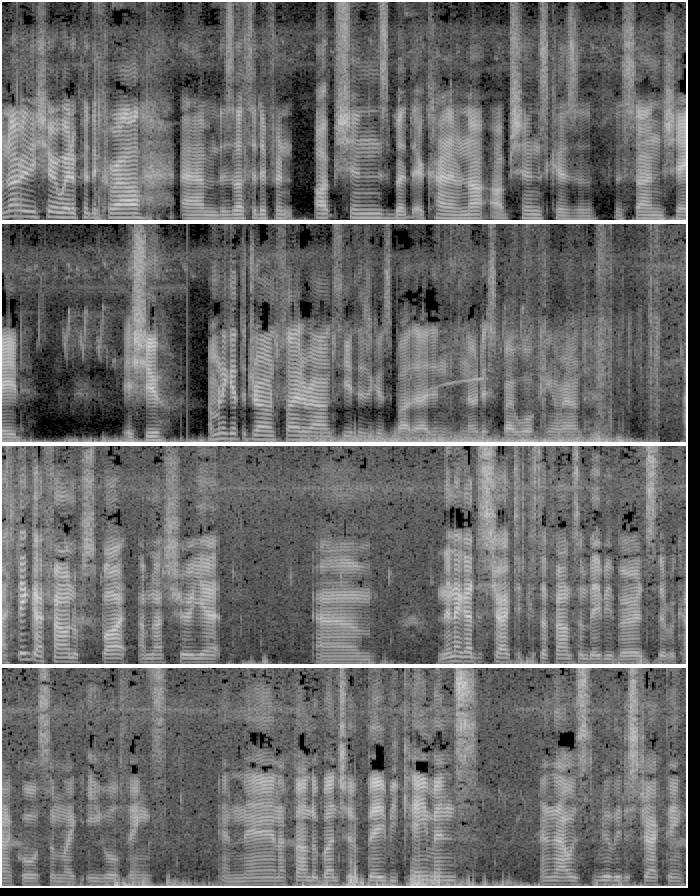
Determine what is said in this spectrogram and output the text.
I'm not really sure where to put the corral. Um, there's lots of different options, but they're kind of not options because of the sun shade issue. I'm gonna get the drone, fly it around, see if there's a good spot that I didn't notice by walking around. I think I found a spot, I'm not sure yet. Um, and then I got distracted because I found some baby birds that were kind of cool, some like eagle things. And then I found a bunch of baby caimans, and that was really distracting.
